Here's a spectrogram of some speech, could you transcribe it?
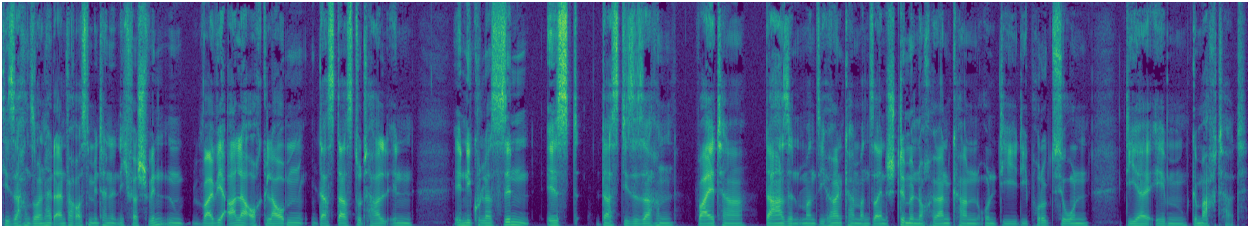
die Sachen sollen halt einfach aus dem Internet nicht verschwinden, weil wir alle auch glauben, dass das total in, in Nikolas Sinn ist, dass diese Sachen weiter da sind, man sie hören kann, man seine Stimme noch hören kann und die, die Produktion, die er eben gemacht hat.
